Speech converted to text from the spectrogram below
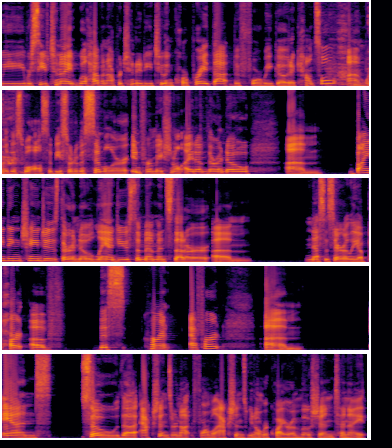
we receive tonight, we'll have an opportunity to incorporate that before we go to council, um, where this will also be sort of a similar informational item. There are no um, binding changes. There are no land use amendments that are um, necessarily a part of this current effort. Um, and so the actions are not formal actions. We don't require a motion tonight.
